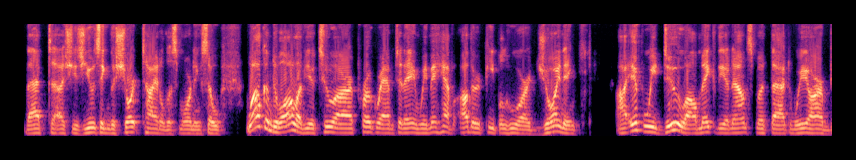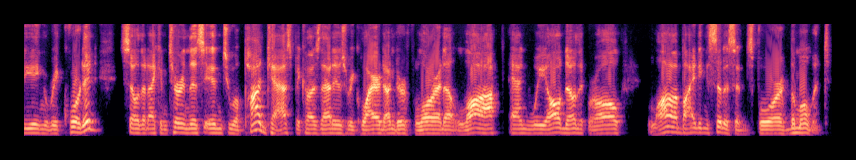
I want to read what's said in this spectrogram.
that uh, she's using the short title this morning. So, welcome to all of you to our program today. And we may have other people who are joining. Uh, if we do, I'll make the announcement that we are being recorded so that I can turn this into a podcast because that is required under Florida law. And we all know that we're all law abiding citizens for the moment.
